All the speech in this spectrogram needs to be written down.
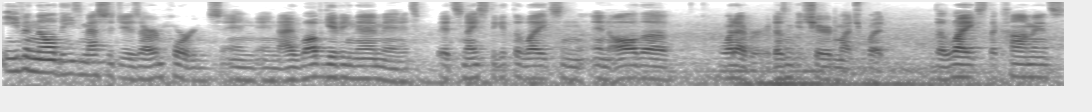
even though these messages are important and, and I love giving them and it's it's nice to get the likes and, and all the whatever. It doesn't get shared much but the likes the comments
